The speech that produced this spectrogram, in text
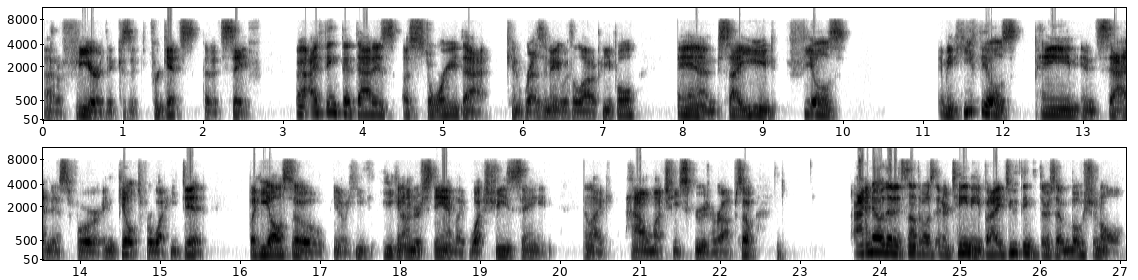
out of fear because it forgets that it's safe. I think that that is a story that can resonate with a lot of people. And Sayid feels, I mean, he feels pain and sadness for and guilt for what he did, but he also, you know, he he can understand like what she's saying and like how much he screwed her up. So I know that it's not the most entertaining, but I do think that there's emotional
